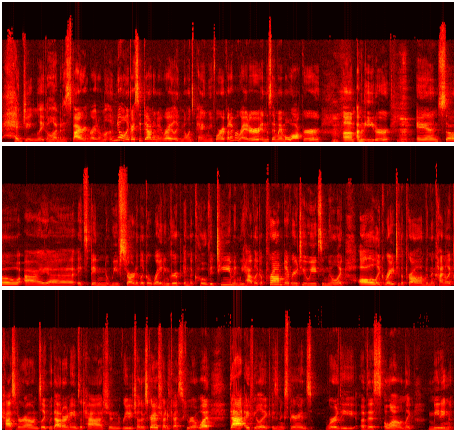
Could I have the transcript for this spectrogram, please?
hedging, like, oh, I'm an aspiring writer. I'm like, no, like I sit down and I write. Like no one's paying me for it, but I'm a writer in the same way I'm a walker. Um, I'm an eater, and so I. Uh, it's been we've started like a writing group in the COVID team, and we have like a prompt every two weeks, and we'll like all like write to the prompt, and then kind of like pass it around like without our names attached, and read each other's scripts, try to guess who wrote what. That I feel like is an experience worthy of this alone. Like meeting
